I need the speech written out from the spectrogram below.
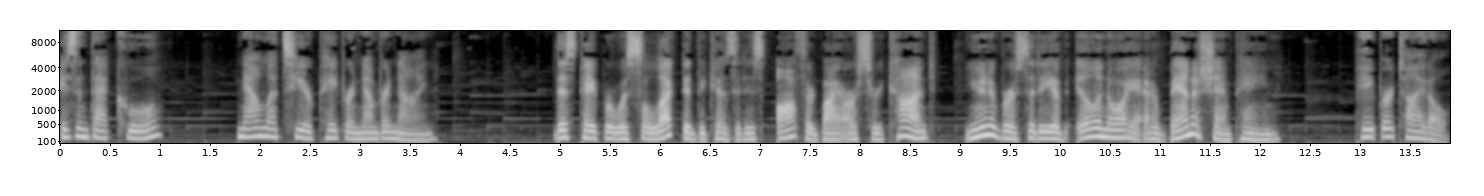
Isn't that cool? Now let's hear paper number 9. This paper was selected because it is authored by R. Srikant, University of Illinois at Urbana-Champaign. Paper title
